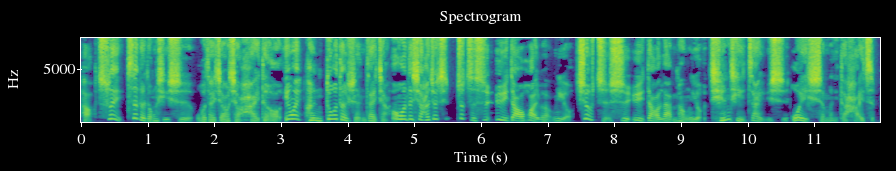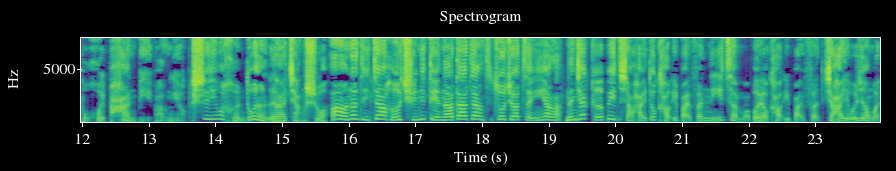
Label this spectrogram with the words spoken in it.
好，所以这个东西是我在教小孩的哦，因为很多的人在讲哦，我的小孩就是就只是遇到坏朋友，就只是遇到烂朋友。前提在于是为什么你的孩子不会判别朋友？是因为很多人跟他讲说啊，那你就要合群一点啊，大家这样子做就要怎样啊？人家隔壁的小孩都考一百分，你怎么不要考一百分？小孩也会认为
